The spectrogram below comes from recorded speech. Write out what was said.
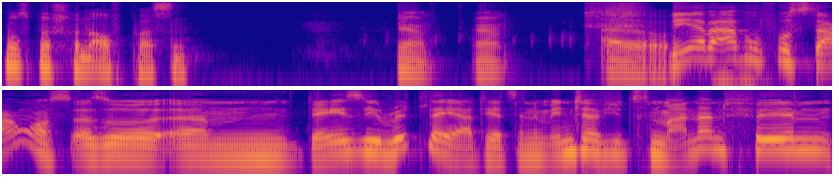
Muss man schon aufpassen. Ja, ja. Also, Nee, aber apropos Star Wars, also ähm, Daisy Ridley hat jetzt in einem Interview zu einem anderen Film,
